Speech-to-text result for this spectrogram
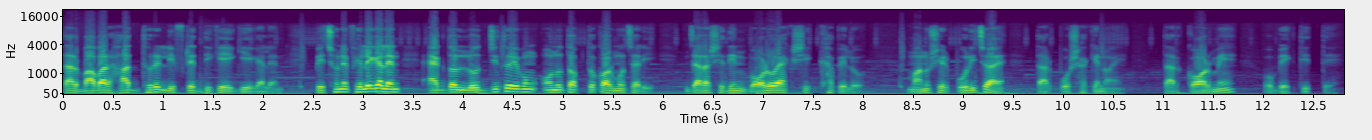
তার বাবার হাত ধরে লিফটের দিকে এগিয়ে গেলেন। পেছনে ফেলে গেলেন একদল লজ্জিত এবং অনুতপ্ত কর্মচারী, যারা সেদিন বড় এক শিক্ষা পেল। মানুষের পরিচয় তার পোশাকে নয়, তার কর্মে ও ব্যক্তিত্বে।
